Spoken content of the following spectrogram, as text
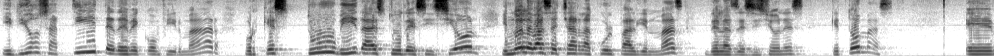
y Dios a ti te debe confirmar, porque es tu vida, es tu decisión y no le vas a echar la culpa a alguien más de las decisiones que tomas. Eh,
